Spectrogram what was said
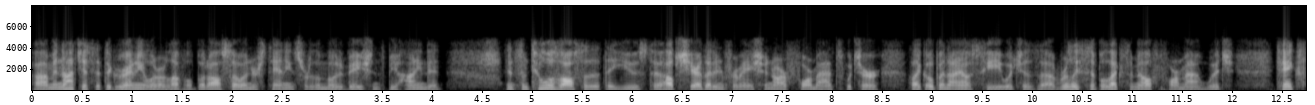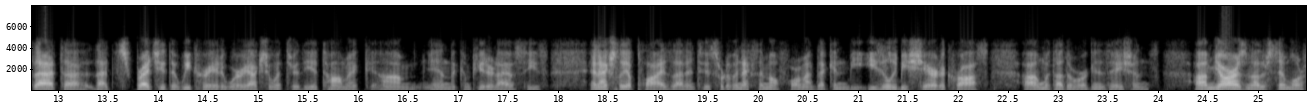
and not just at the granular level, but also understanding sort of the motivations behind it. And some tools also that they use to help share that information are formats which are like OpenIOC, which is a really simple XML format which takes that, uh, that that spreadsheet that we created where we actually went through the atomic um, and the computed IOCs and actually applies that into sort of an XML format that can be easily be shared across um, with other organizations. Um, YARA is another similar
